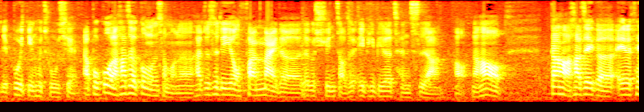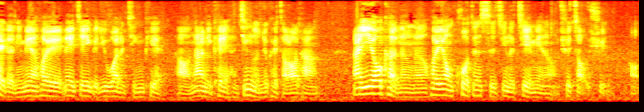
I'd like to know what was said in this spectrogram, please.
也不一定会出现啊。不过呢，它这个功能什么呢？它就是利用贩卖的那个寻找这个 APP 的程式啊。好，然后刚好它这个 AirTag 里面会内建一个 U1 的晶片，好，那你可以很精准就可以找到它。那也有可能呢，会用扩增实境的界面哦去找寻，好，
